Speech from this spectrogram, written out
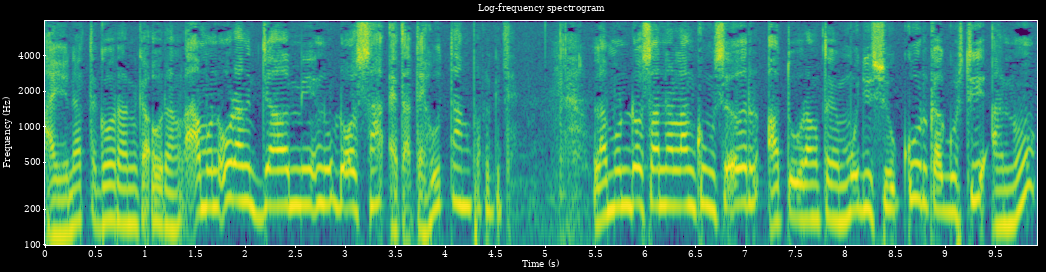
ayeuna tegoran ka orang lamun orang jalmi nu dosa eta teh hutang pergi teh. Lamun dosana langkung seueur atuh orang teh muji syukur ka Gusti anu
